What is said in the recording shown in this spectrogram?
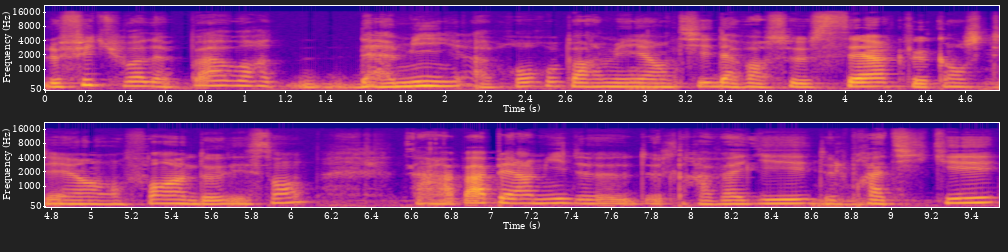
le fait, tu vois, de ne pas avoir d'amis à propre parmi entier, d'avoir ce cercle quand j'étais enfant, adolescente, ça m'a pas permis de, de le travailler, de le pratiquer.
